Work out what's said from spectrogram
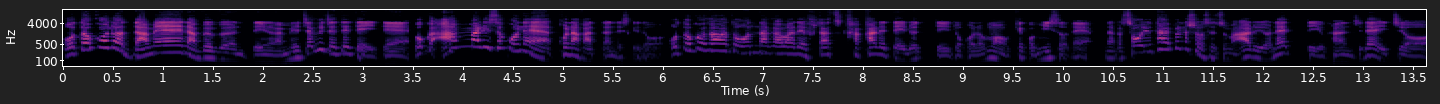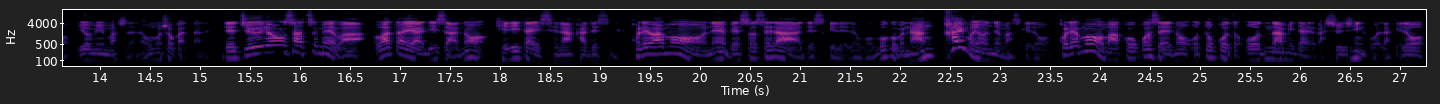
男のダメな部分っていうのがめちゃくちゃ出ていて、僕あんまりそこね、来なかったんですけど、男側と女側で二つ書かれているっていうところも結構ミソで、なんかそういうタイプの小説もあるよねっていう感じで一応読みましたね。面白かったね。で、14冊目は、綿谷りさの蹴りたい背中ですね。これはもうね、ベストセラーですけれども、僕も何回も読んでますけど、これもまあ高校生の男と女みたいなのが主人公だけど、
